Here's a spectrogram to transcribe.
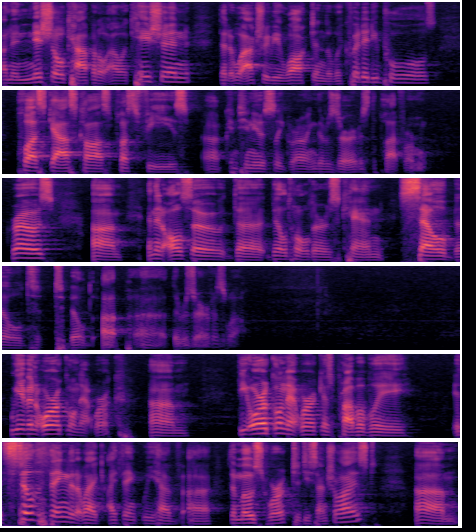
an initial capital allocation that will actually be locked in the liquidity pools, plus gas costs, plus fees, uh, continuously growing the reserve as the platform grows. Um, and then also the build holders can sell build to build up uh, the reserve as well. We have an Oracle network. Um, the Oracle network is probably, it's still the thing that like I think we have uh, the most work to decentralized. Um,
